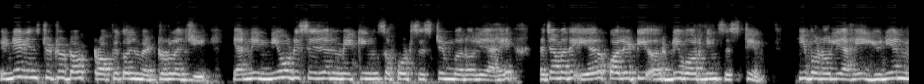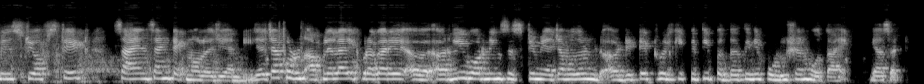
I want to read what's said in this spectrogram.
Indian institute of tropical meteorology यांनी new decision making support system बनवली आहे. त्याच्यामध्ये air quality early warning system ही बनवली आहे union ministry of state science and technology यांनी. ज्याच्याकडून आपल्याला एक प्रकारे अर्ली वॉर्निंग सिस्टीम याच्यामधून डिटेक्ट होईल की किती पद्धतीने पोल्युशन होत आहे यासाठी.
